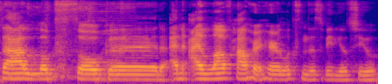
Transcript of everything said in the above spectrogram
That looks so good. And I love how her hair looks in this video too.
